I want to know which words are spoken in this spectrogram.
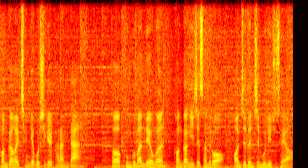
건강을 챙겨보시길 바랍니다. 더 궁금한 내용은 건강이재산으로 언제든지 문의주세요.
